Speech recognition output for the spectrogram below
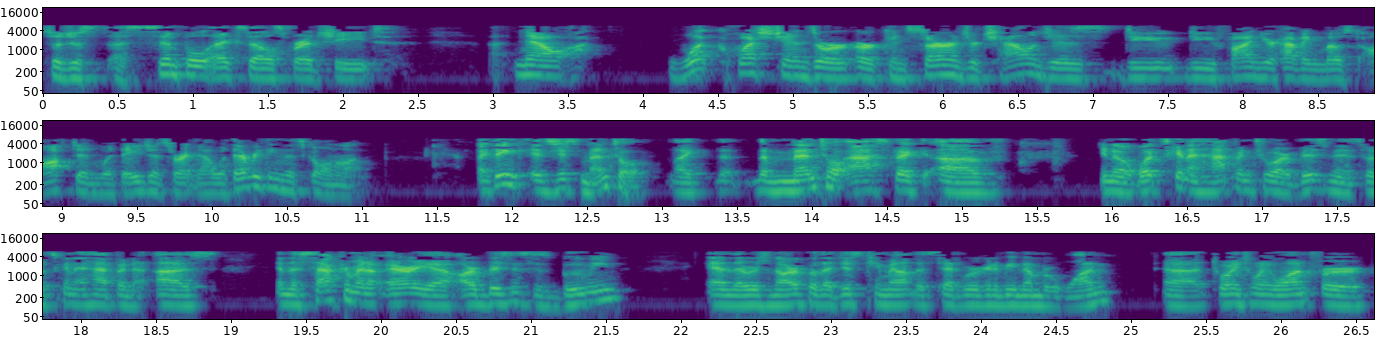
so just a simple Excel spreadsheet. Now, what questions or, or concerns or challenges do you do you find you're having most often with agents right now with everything that's going on? I think it's just mental, like the, the mental aspect of you know, what's going to happen to our business? What's going to happen to us? In the Sacramento area, our business is booming. And there was an article that just came out that said we're going to be number one, uh, 2021 for,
